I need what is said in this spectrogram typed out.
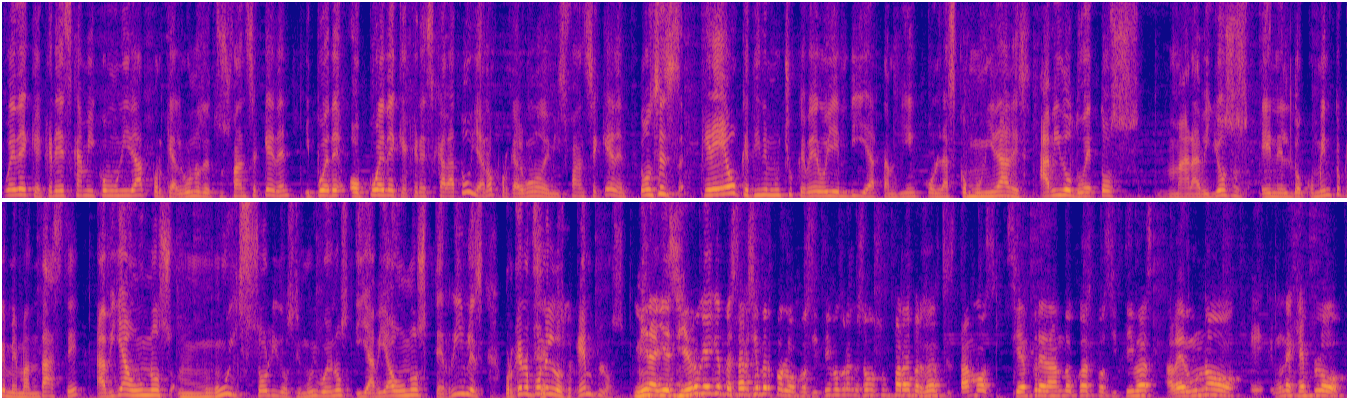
puede que crezca mi comunidad porque algunos de tus fans se queden, y puede, o puede que crezca la tuya, ¿no? Porque algunos de mis fans se queden. Entonces, creo que tiene mucho que ver hoy en día también con las comunidades. Ha habido duetos maravillosos. En el documento que me mandaste, había unos muy sólidos y muy buenos y había unos terribles. ¿Por qué no ponen los ejemplos? Mira, Jessy, yo creo que hay que empezar siempre por lo positivo. Creo que somos un par de personas que estamos siempre dando cosas positivas. A ver, uno, eh, un ejemplo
